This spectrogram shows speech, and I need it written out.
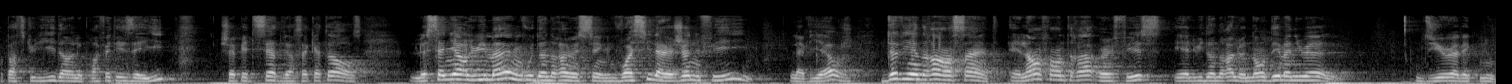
en particulier dans le prophète Ésaïe, chapitre 7, verset 14. Le Seigneur lui-même vous donnera un signe. Voici la jeune fille, la Vierge, deviendra enceinte. Elle enfantera un fils et elle lui donnera le nom d'Emmanuel, Dieu avec nous.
